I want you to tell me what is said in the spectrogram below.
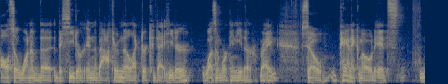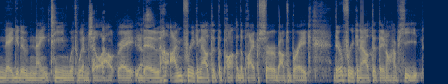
also one of the, the heater in the bathroom, the electric cadet heater wasn't working either, right? Mm-hmm. So panic mode. It's negative 19 with wind chill out, right? yes. They, I'm freaking out that the, the pipes are about to break. They're freaking out that they don't have heat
